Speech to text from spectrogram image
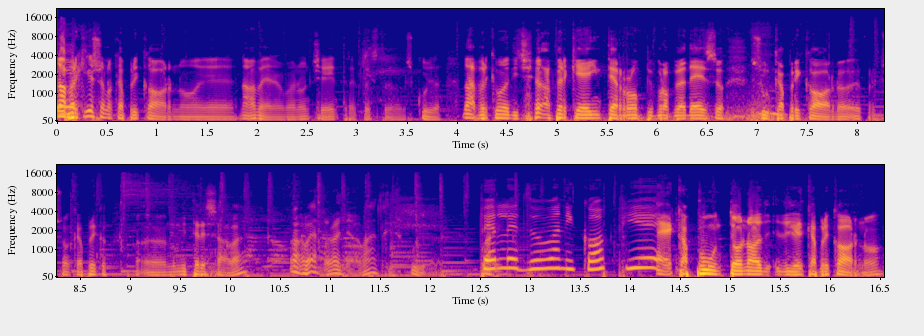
No, perché io sono Capricorno e... No, vabbè, ma non c'entra questo, scusa. No, perché uno dice, "Ah, perché interrompi proprio adesso sul Capricorno? Eh, Perché sono Capricorno... No, eh, non mi interessava? No, vabbè, allora andiamo avanti, scusa. Per le giovani coppie Ecco, appunto, no, del Capricorno?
